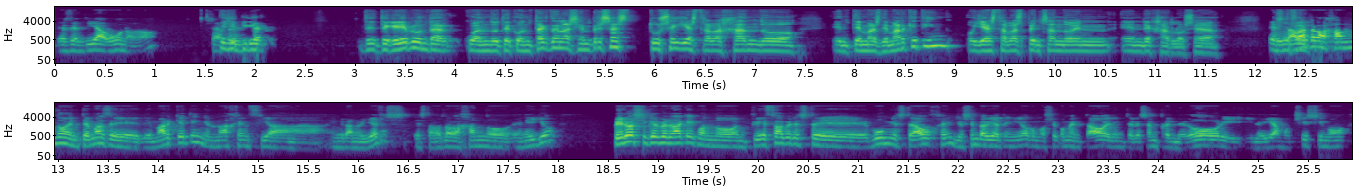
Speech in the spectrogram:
desde el día uno, ¿no? Oye, te, quería preguntar, cuando te contactan las empresas, ¿tú seguías trabajando en temas de marketing o ya estabas pensando en, dejarlo? O sea, estaba trabajando en temas de, marketing en una agencia en Granollers, estaba trabajando en ello, pero sí que es verdad que cuando empiezo a ver este boom y este auge, yo siempre había tenido, como os he comentado, el interés emprendedor y, leía muchísimo.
